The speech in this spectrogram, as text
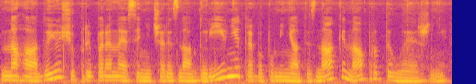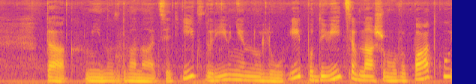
Нагадую, що при перенесенні через знак дорівнює треба поміняти знаки на протилежні. Так, мінус 12х дорівнює 0. І подивіться, в нашому випадку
